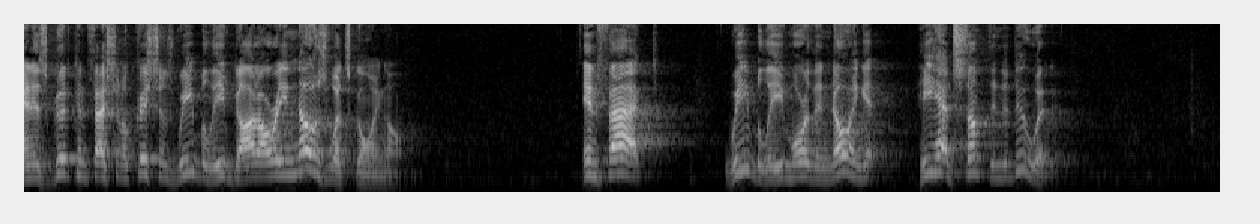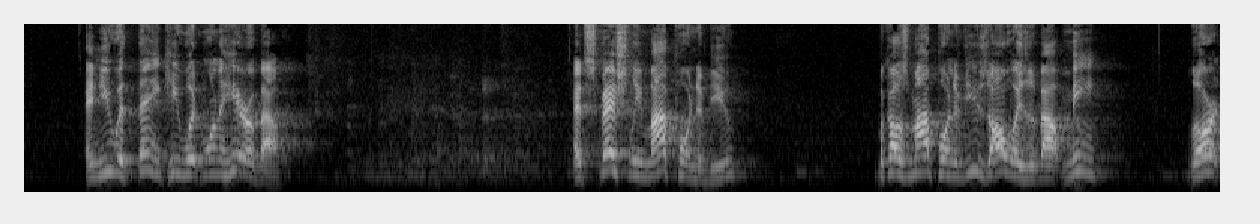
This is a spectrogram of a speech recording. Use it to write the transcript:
And as good confessional Christians, we believe God already knows what's going on. In fact, we believe more than knowing it, He had something to do with it. And you would think He wouldn't want to hear about it especially my point of view, Because my point of view is always about me. Lord,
